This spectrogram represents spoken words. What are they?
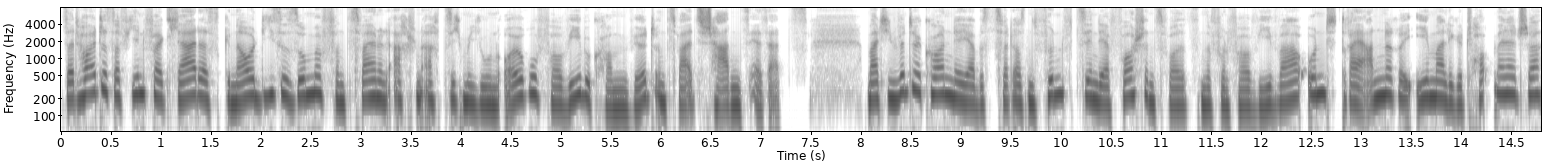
Seit heute ist auf jeden Fall klar, dass genau diese Summe von 288 Millionen Euro VW bekommen wird, und zwar als Schadensersatz. Martin Winterkorn, der ja bis 2015 der Vorstandsvorsitzende von VW war, und drei andere ehemalige Topmanager,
